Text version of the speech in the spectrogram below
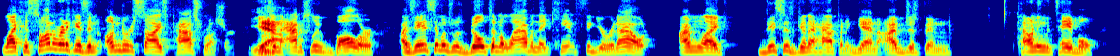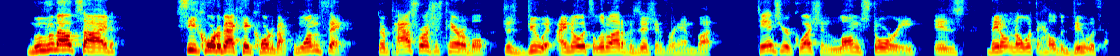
Like Haason Reddick is an undersized pass rusher. Yeah. He's an absolute baller. Isaiah Simmons was built in a lab and they can't figure it out. I'm like, this is going to happen again. I've just been pounding the table. Move him outside. See quarterback, hit quarterback. One thing. Their pass rush is terrible. Just do it. I know it's a little out of position for him, but to answer your question, long story is they don't know what the hell to do with him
